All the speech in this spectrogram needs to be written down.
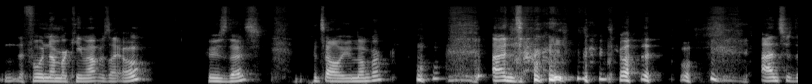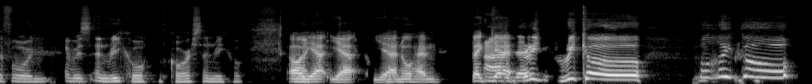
The phone number came up. I was like, oh, who's this? Italian number. and I got the phone, answered the phone. It was Enrico, of course, Enrico. Oh Mike. yeah, yeah, yeah. I know him. Big uh, Rico, Rico.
